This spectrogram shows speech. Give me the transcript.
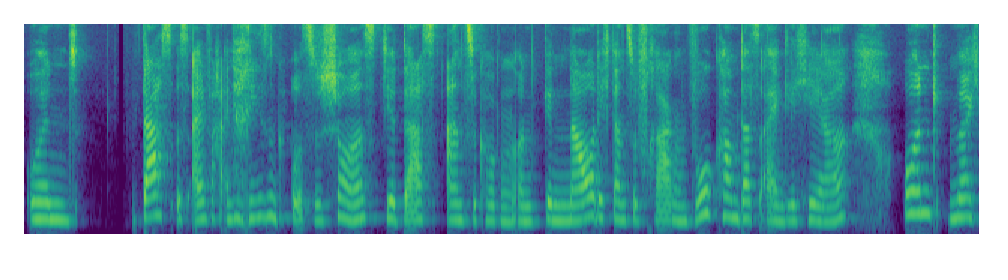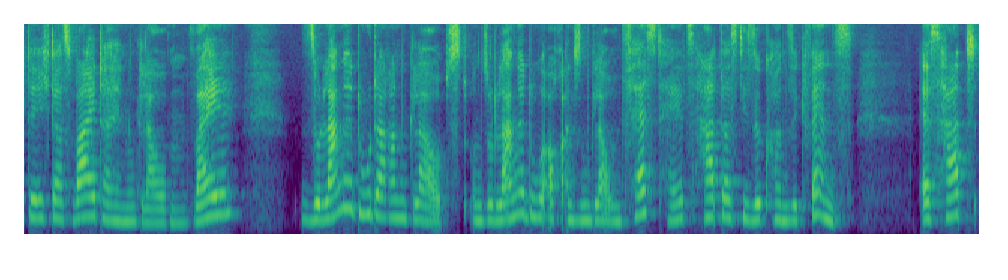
Und das ist einfach eine riesengroße Chance, dir das anzugucken und genau dich dann zu fragen, wo kommt das eigentlich her und möchte ich das weiterhin glauben? Weil solange du daran glaubst und solange du auch an diesem Glauben festhältst, hat das diese Konsequenz. Es hat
